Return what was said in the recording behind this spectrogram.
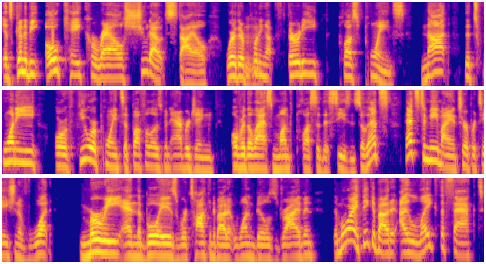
it's going to be OK Corral shootout style, where they're mm-hmm. putting up 30 plus points, not the 20 or fewer points that Buffalo's been averaging over the last month plus of the season. So that's that's to me my interpretation of what Murray and the boys were talking about at One Bills Drive. And the more I think about it, I like the fact,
